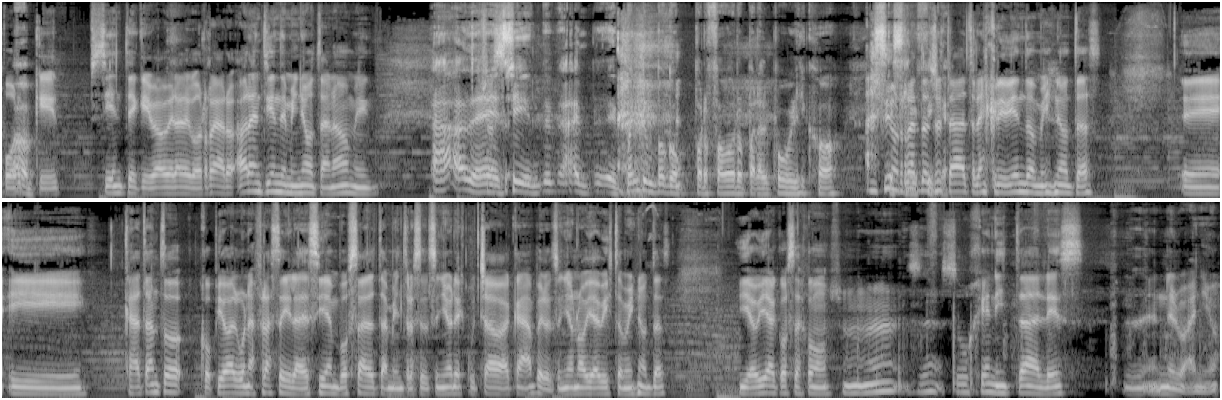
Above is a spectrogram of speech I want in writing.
porque siente que va a haber algo raro. Ahora entiende mi nota, ¿no? Mi- Ah, eh, sí, eh, cuente un poco, por favor, para el público. Hace un rato yo estaba transcribiendo mis notas eh, y cada tanto copiaba alguna frase y la decía en voz alta mientras el señor escuchaba acá, pero el señor no había visto mis notas. Y había cosas como sus genitales en el baño.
